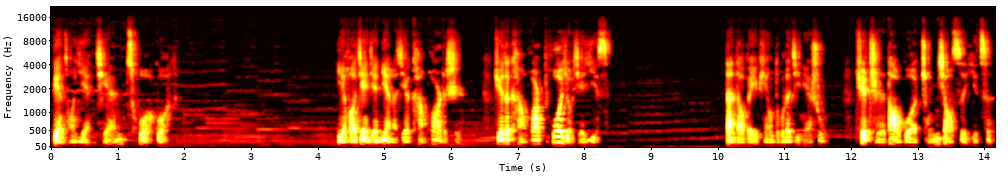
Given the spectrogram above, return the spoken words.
便从眼前错过了。以后渐渐念了些看花的事，觉得看花颇有些意思。但到北平读了几年书，却只到过崇孝寺一次，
